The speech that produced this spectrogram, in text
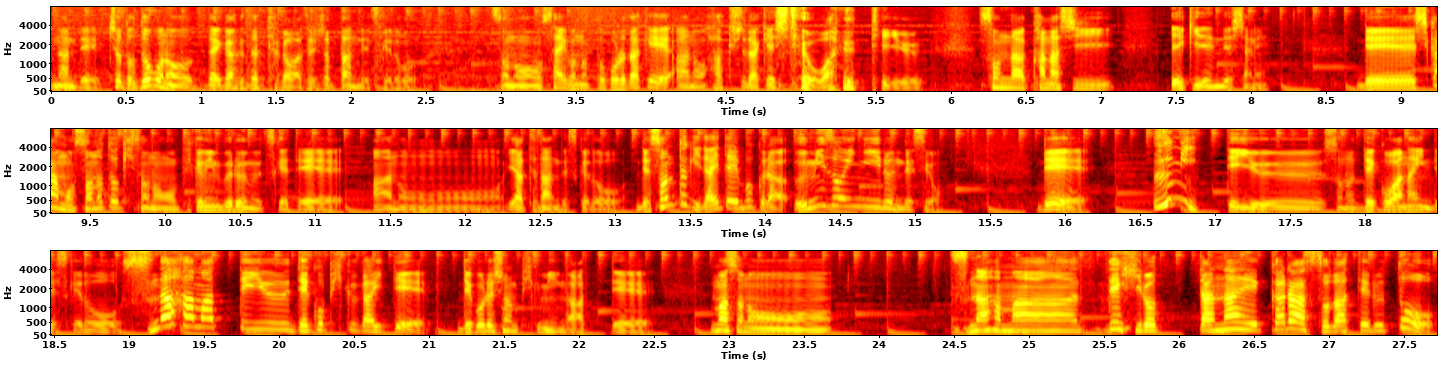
なんでちょっとどこの大学だったか忘れちゃったんですけどその最後のところだけあの拍手だけして終わるっていうそんな悲しい駅伝でしたね。でしかもその時そのピクミンブルームつけて、あのー、やってたんですけどでその時大体僕ら海沿いにいるんですよ。で海っていうそのデコはないんですけど砂浜っていうデコピクがいてデコレーションピクミンがあってまあその砂浜で拾った苗から育てると,、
